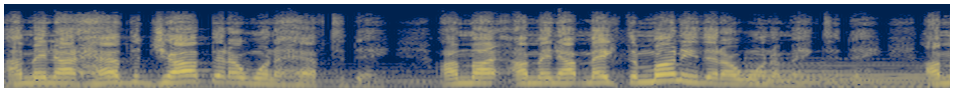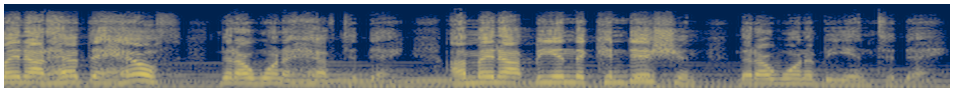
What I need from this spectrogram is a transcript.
I may not have the job that I want to have today. I, might, I may not make the money that I want to make today. I may not have the health that I want to have today. I may not be in the condition that I want to be in today.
